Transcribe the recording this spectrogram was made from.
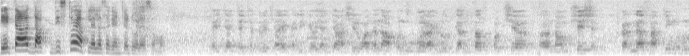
डेटा दाख दिसतोय आपल्याला सगळ्यांच्या डोळ्यासमोर. ज्यांच्या छत्रछायाखाली किंवा ज्यांच्या आशीर्वादानं आपण उभं राहिलो त्यांचाच पक्ष नामशेष करण्यासाठी म्हणून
